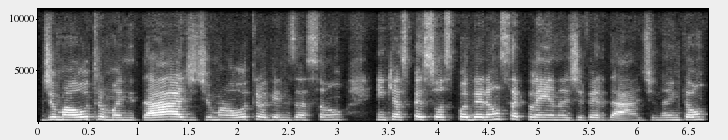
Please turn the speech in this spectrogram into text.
de uma outra humanidade, de uma outra organização em que as pessoas poderão ser plenas de verdade. Né? Então,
